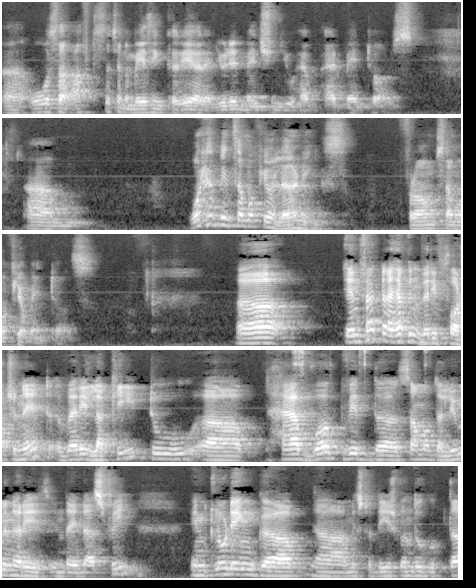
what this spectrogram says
uh, over, after such an amazing career, and you did mention you have had mentors. Um, what have been some of your learnings from some of your mentors? Uh, in fact, I have been very fortunate, very lucky to uh, have worked with uh, some of the luminaries in the industry. including uh, uh, Mr. Deshbandhu Gupta,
